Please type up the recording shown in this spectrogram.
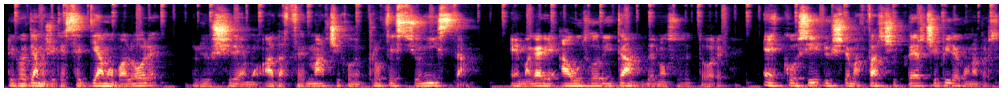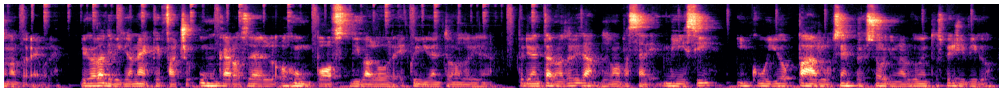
Ricordiamoci che se diamo valore riusciremo ad affermarci come professionista e magari autorità del nostro settore e così riusciremo a farci percepire come una persona autorevole. Ricordatevi che non è che faccio un carosello o un post di valore e quindi divento un'autorità. Per diventare un'autorità devono passare mesi in cui io parlo sempre solo di un argomento specifico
